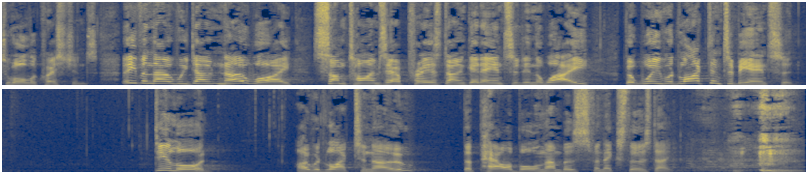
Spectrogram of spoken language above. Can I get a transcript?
to all the questions. Even though we don't know why sometimes our prayers don't get answered in the way that we would like them to be answered. Dear Lord, I would like to know the Powerball numbers for next Thursday.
